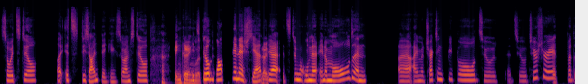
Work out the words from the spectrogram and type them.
so it's still like it's design thinking. So I'm still tinkering. It's with still it. not finished yet. Right. Yeah, it's still in a in a mold, and uh, I'm attracting people to to tutor it, but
